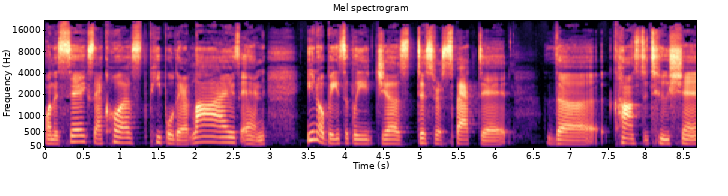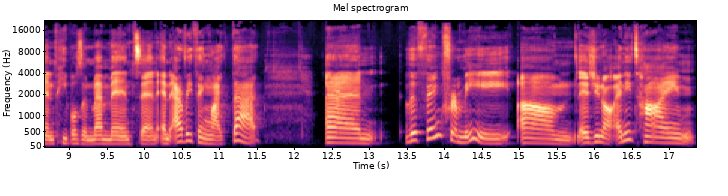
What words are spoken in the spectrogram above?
on the 6th that cost people their lives and, you know, basically just disrespected the Constitution, people's amendments, and, and everything like that. And the thing for me um, is, you know, anytime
